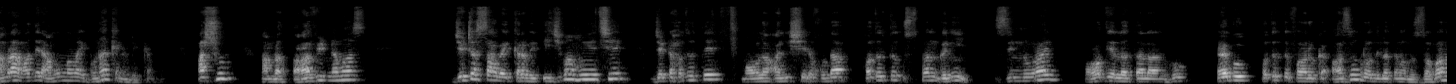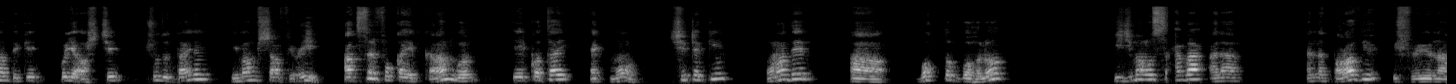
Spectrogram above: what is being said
আমরা আমাদের আমল নামায় গুণা কেন লেখাবো? আসুন আমরা তারাবির নামাজ, যেটা সাহাবাই কারামের ইজমা হয়েছে, যেটা হজরতে মাওলা আলী শের খুদা হজরত উসমান গনি জিন্নুরাইন রাদিয়াল্লাহু তাআলা আনহু এবং হজরত ফারুক আজম রদিল্লাহ জবানা থেকে হয়ে আসছে। শুধু তাই নয়, ইমাম শাফি আকসর ফোকাহে কারামগণ এই কথায় একমত। সেটা কি? ওনাদের বক্তব্য হলো ইজমা সাহাবা আলা তারাবি ইশরুনা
